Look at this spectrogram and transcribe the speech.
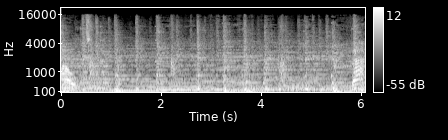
Out. That.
